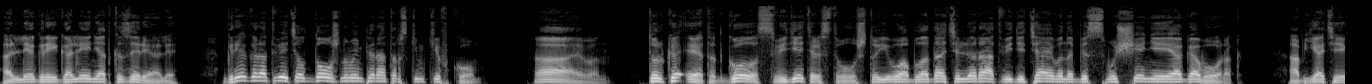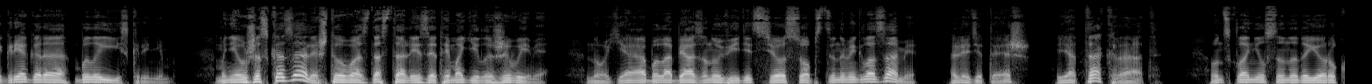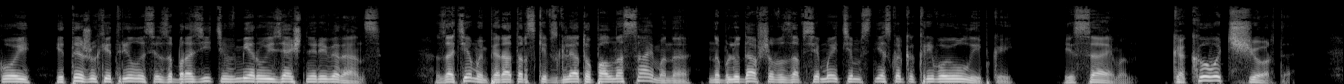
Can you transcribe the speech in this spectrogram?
Аллегри и Галени откозыряли. Грегор ответил должным императорским кивком. «Айван!» Только этот голос свидетельствовал, что его обладатель рад видеть Айвана без смущения и оговорок. Объятие Грегора было искренним. Мне уже сказали, что вас достали из этой могилы живыми. Но я был обязан увидеть все собственными глазами. Леди Тэш, я так рад. Он склонился над ее рукой, и Тэш ухитрилась изобразить в меру изящный реверанс. Затем императорский взгляд упал на Саймона, наблюдавшего за всем этим с несколько кривой улыбкой. И Саймон, какого черта?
